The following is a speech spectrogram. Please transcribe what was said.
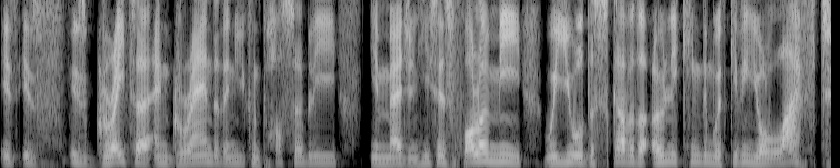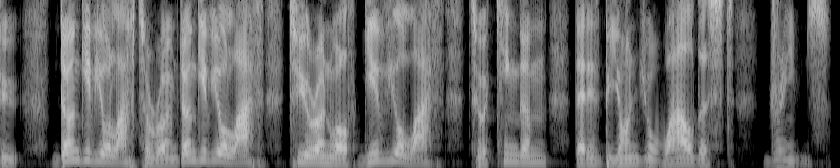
is is is greater and grander than you can possibly imagine. He says, "Follow me, where you will discover the only kingdom worth giving your life to. Don't give your life to Rome. Don't give your life to your own wealth. Give your life to a kingdom that is beyond beyond your wildest dreams.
